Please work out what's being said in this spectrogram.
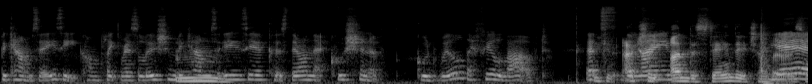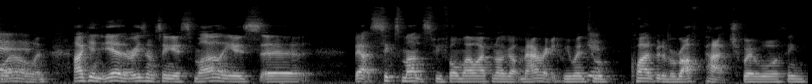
becomes easy. Conflict resolution becomes Mm. easier because they're on that cushion of goodwill. They feel loved. That's you can actually main. understand each other as well. And I can, yeah, the reason I'm seeing you smiling is uh, about six months before my wife and I got married, we went through Yeah. quite a bit of a rough patch where we were thinking,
